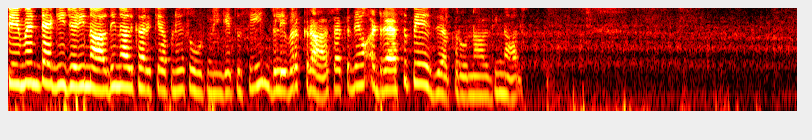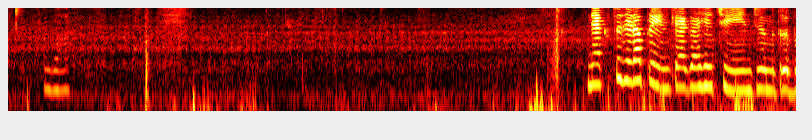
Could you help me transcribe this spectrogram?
ਪੇਮੈਂਟ ਹੈਗੀ ਜਿਹੜੀ ਨਾਲ ਦੀ ਨਾਲ ਕਰਕੇ ਆਪਣੇ ਸੂਟ ਨੇਗੇ ਤੁਸੀਂ ਡਿਲੀਵਰ ਕਰਾ ਸਕਦੇ ਹੋ। ਐਡਰੈਸ ਭੇਜ ਦਿਆ ਕਰੋ ਨਾਲ ਦੀ ਨਾਲ। ਸਲਵਾਰ ਨੈਕਸਟ ਜਿਹੜਾ ਪ੍ਰਿੰਟ ਹੈਗਾ ਇਹ ਚੇਂਜ ਮਤਲਬ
